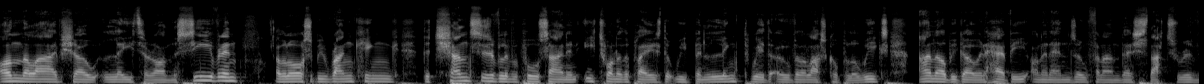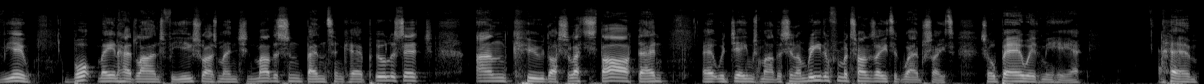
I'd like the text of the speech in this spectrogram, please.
on the live show later on this evening. I will also be ranking the chances of Liverpool signing each one of the players that we've been linked with over the last couple of weeks, and I'll be going heavy on an Enzo Fernandez stats review. But main headlines for you, so as mentioned, Maddison, Bentancur, Pulisic, and Kudus. So let's start then uh, with James Maddison. I'm reading from a translated website, so bear with me here. Um,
